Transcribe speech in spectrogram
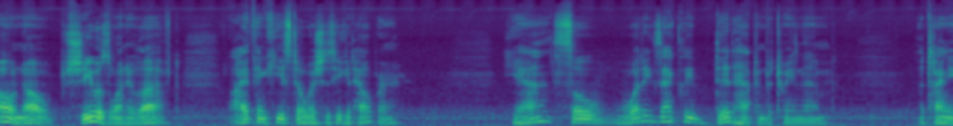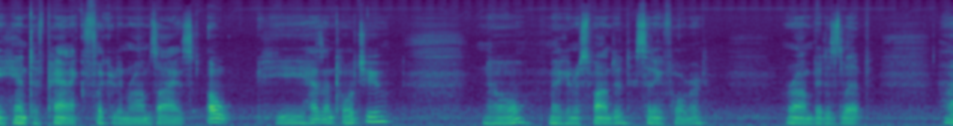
Oh, no, she was the one who left. I think he still wishes he could help her. Yeah, so what exactly did happen between them? A tiny hint of panic flickered in Rom's eyes. Oh, he hasn't told you? No, Megan responded, sitting forward. Rom bit his lip. Uh,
